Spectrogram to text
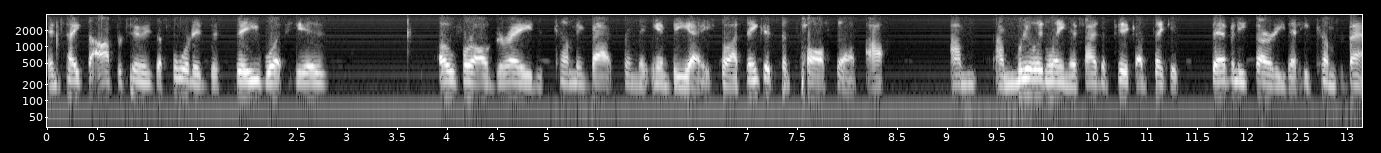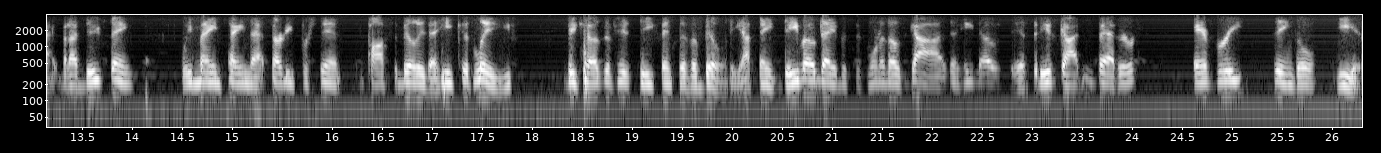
and take the opportunities afforded to see what his overall grade is coming back from the NBA. So I think it's a toss up. I I'm I'm really leaning if I had to pick I'd think it's 70-30 that he comes back. But I do think we maintain that 30% possibility that he could leave because of his defensive ability. I think Devo Davis is one of those guys and he knows this that he's gotten better every single year.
